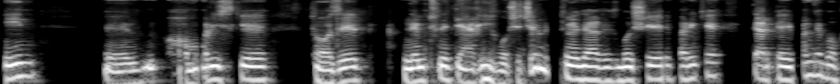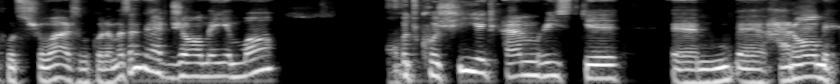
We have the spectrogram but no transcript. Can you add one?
این آماری است که تازه نمی‌تونه دقیق باشه. چرا نمی‌تونه دقیق باشه؟ برای اینکه در پیوند با پرس شما عرض می‌کنم. مثلا در جامعه ما خودکشی یک امری است که حرامه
